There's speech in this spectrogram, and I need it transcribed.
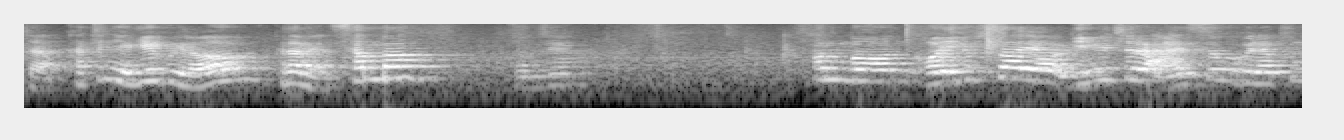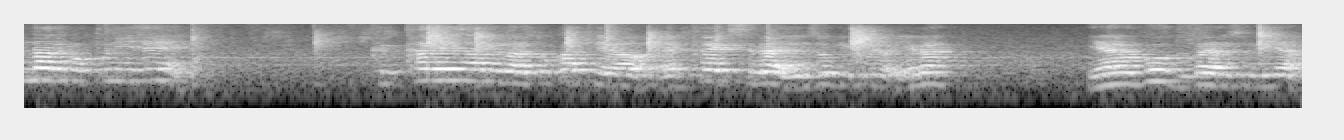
자 같은 얘기고요. 그 다음에 3번 여보세요? 3번 거의 흡사해요. 리미트를 안 쓰고 그냥 푼다는 것 뿐이지 극한에서 하는 거랑 똑같아요. fx가 연속이고요. 얘가 얘하고 누가 연속이냐?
